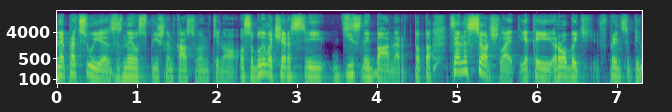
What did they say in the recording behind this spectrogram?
не працює з неуспішним касовим кіно, особливо через свій дійсний банер. Тобто, це не Searchlight, який робить, в принципі,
